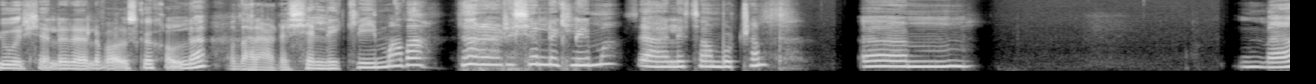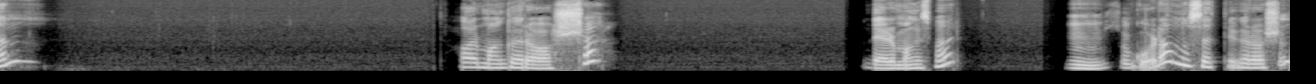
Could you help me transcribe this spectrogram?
jordkjeller, eller hva du skal kalle det. Og der er det kjellerklima, da. Der er det kjellerklima, så jeg er litt sånn bortskjemt. Um, men har man garasje, det er det mange som har, Mm. så går det an å sette i garasjen.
